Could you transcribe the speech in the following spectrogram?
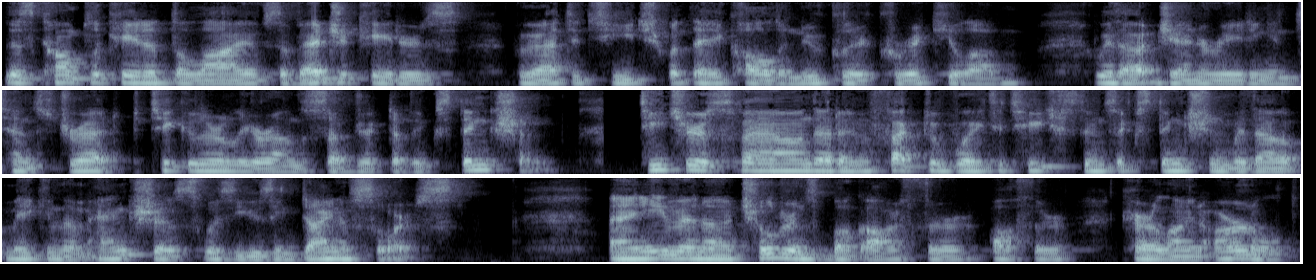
This complicated the lives of educators who had to teach what they called a nuclear curriculum without generating intense dread, particularly around the subject of extinction. Teachers found that an effective way to teach students extinction without making them anxious was using dinosaurs. And even a children's book author, author Caroline Arnold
